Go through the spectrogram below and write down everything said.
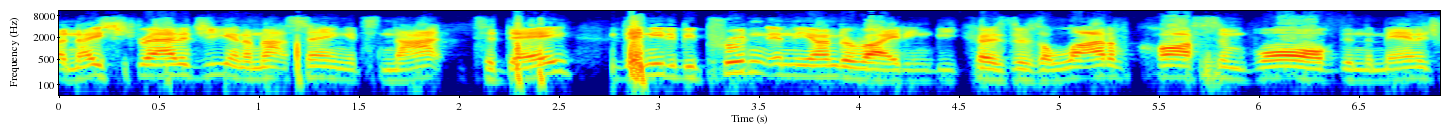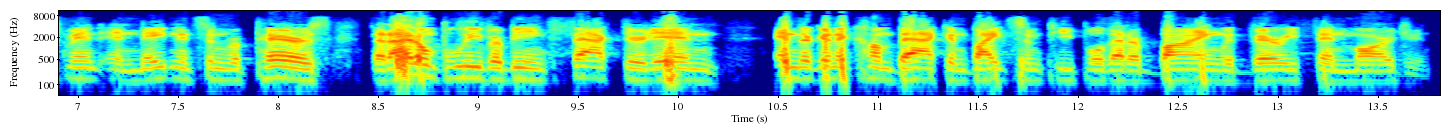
a nice strategy, and I'm not saying it's not today. They need to be prudent in the underwriting because there's a lot of costs involved in the management and maintenance and repairs that I don't believe are being factored in, and they're going to come back and bite some people that are buying with very thin margins.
